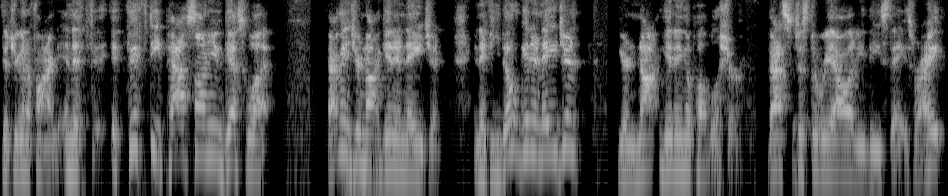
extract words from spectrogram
that you're going to find. And if, if 50 pass on you, guess what? That means you're not mm-hmm. getting an agent. And if you don't get an agent, you're not getting a publisher. That's just the reality these days, right?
